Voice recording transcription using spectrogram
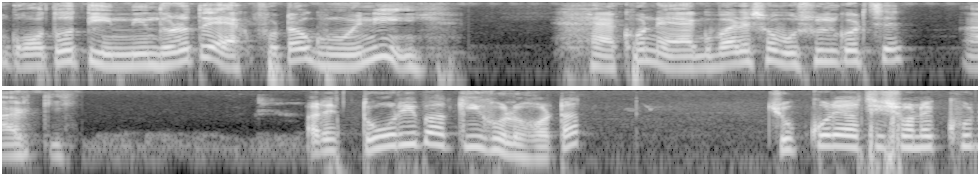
গত তিন দিন ধরে তো এক ফোঁটাও ঘুমোয়নি। এখন একবারে সব উসুল করছে আর কি। আরে তোরই বা কি হলো হঠাৎ? চুপ করে আছিস অনেকক্ষণ।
